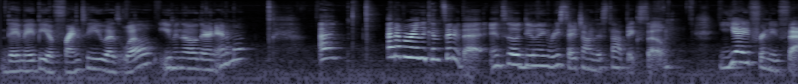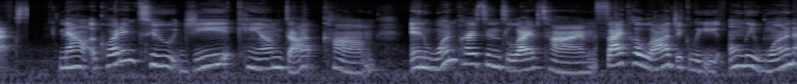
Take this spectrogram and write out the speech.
they may be a friend to you as well, even though they're an animal? I I never really considered that until doing research on this topic. So, yay for new facts. Now, according to gkaim.com, in one person's lifetime, psychologically, only one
